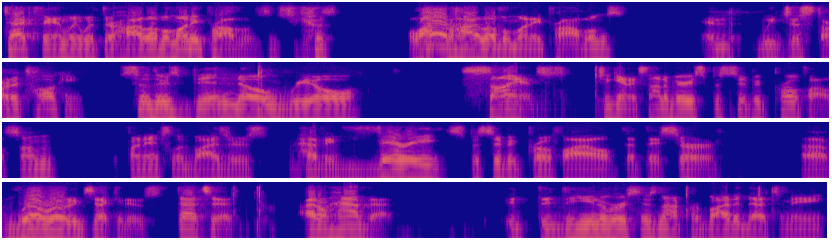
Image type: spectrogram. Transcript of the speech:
tech family with their high level money problems. And she goes, Well, I have high level money problems. And we just started talking. So there's been no real science. Which again, it's not a very specific profile. Some financial advisors have a very specific profile that they serve uh, railroad executives. That's it. I don't have that. It, the, the universe has not provided that to me.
